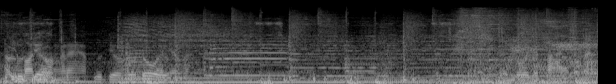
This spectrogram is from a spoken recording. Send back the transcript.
เอารุ่นเดียวตอนนอนก็ได้ครับรุ่นเดียวโรนลโดเลยใช่ไหมโดนโดนจะตายตรงนั้น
